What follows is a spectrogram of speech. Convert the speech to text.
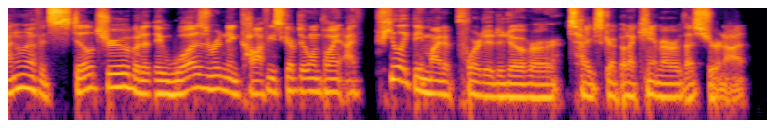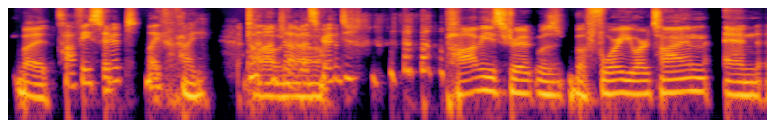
I don't know if it's still true, but it, it, was written in CoffeeScript at one point. I feel like they might have ported it over TypeScript, but I can't remember if that's true or not. But CoffeeScript, like I, not oh, JavaScript. No. CoffeeScript was before your time and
